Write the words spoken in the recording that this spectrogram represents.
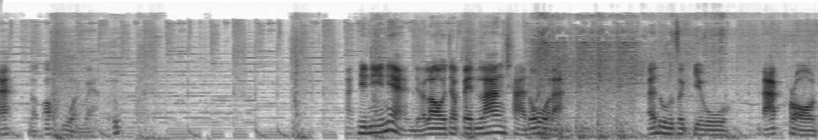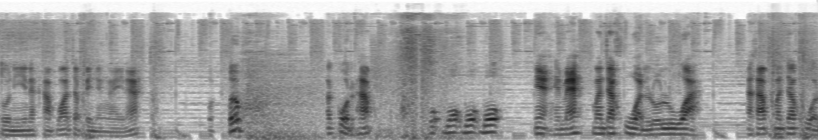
นะแล้วก็วนไปปึ๊บทีนี้เนี่ยเดี๋ยวเราจะเป็นร่างชาโดละแล้วดูสกิลดักครอตัวนี้นะครับ ว่าจะเป็นยังไงนะ กดปึ๊บแล้วกดครับโบะโบะโบโบะเนี่ยเห็นไหมมันจะข่วนรัวๆนะครับ มันจะข่วน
